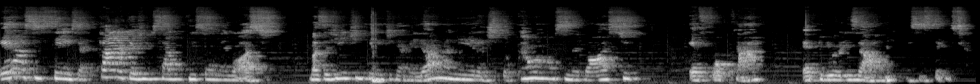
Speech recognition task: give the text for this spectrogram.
é assistência. Claro que a gente sabe que isso é um negócio, mas a gente entende que a melhor maneira de tocar o nosso negócio é focar, é priorizar a assistência.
